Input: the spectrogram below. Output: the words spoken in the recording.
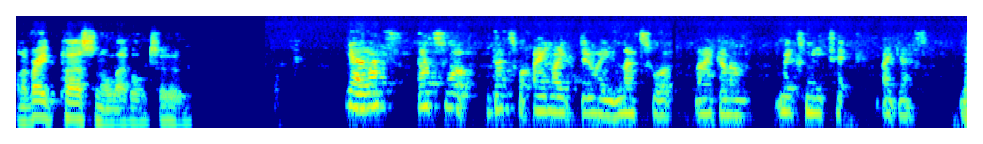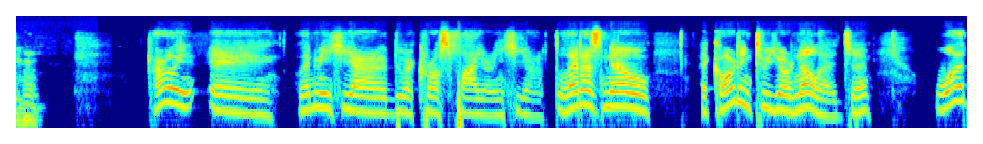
on a very personal level too. Yeah, that's that's what that's what I like doing. And that's what I kind of makes me tick, I guess. Yeah. Mm-hmm. Caroline, uh, let me here do a crossfire in here. Let us know, according to your knowledge, uh, what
